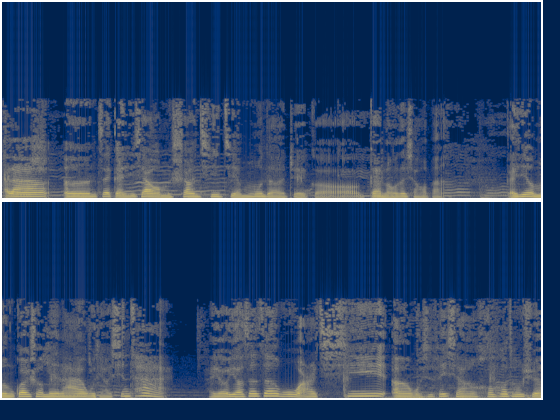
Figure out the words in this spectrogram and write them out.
好啦，嗯，再感谢一下我们上期节目的这个盖楼的小伙伴，感谢我们怪兽没来五条新菜，还有幺三三五五二七，嗯，我是飞翔和和同学，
